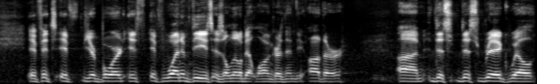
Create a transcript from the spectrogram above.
if, it's, if your board, is, if one of these is a little bit longer than the other, um, this, this rig will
